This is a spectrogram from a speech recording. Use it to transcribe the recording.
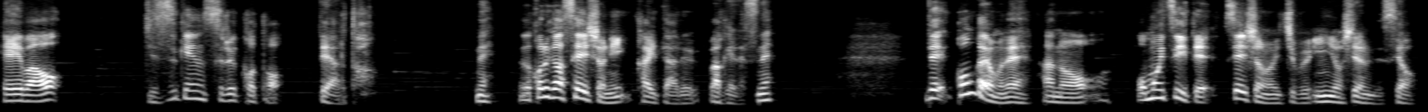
平和を実現することであると。ね。これが聖書に書いてあるわけですね。で、今回もね、あの、思いついて聖書の一部引用してるんですよ。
